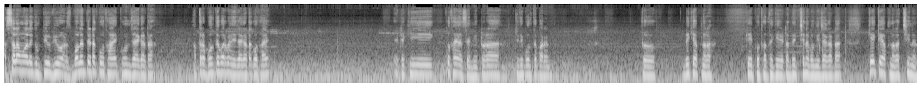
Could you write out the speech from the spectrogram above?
আসসালামু আলাইকুম, প্রিয় ভিউয়ার্স বলেন তো এটা কোথায়, কোন জায়গাটা? আপনারা বলতে পারবেন এই জায়গাটা কোথায়। এটা কি, কোথায় আছে? আমি আপনারা যদি বলতে পারেন। তো দেখি আপনারা কে কোথা থেকে এটা দেখছেন এবং এই জায়গাটা কে কে আপনারা চিনেন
